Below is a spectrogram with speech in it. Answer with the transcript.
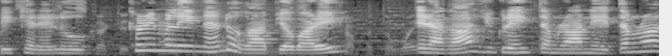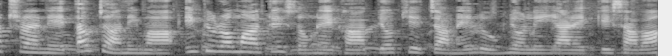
ပေးခဲ့တယ်လို့ခရီမလီနန်တော်ကပြောပါတယ်။ အဲ့ဒါကယူကရိန်းသမ္မတနဲ့သမ္မတထရန့်နဲ့တောက်ကြနေမှာအင်ဖြူတော်မှာတွေ့ဆုံတဲ့အခါပြောဖြစ်ကြမယ်လို့မျှော်လင့်ရတဲ့ကိစ္စပါ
